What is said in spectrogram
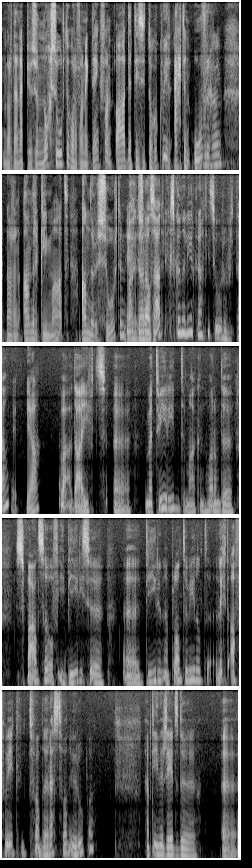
maar dan heb je zo nog soorten waarvan ik denk van, ah, dit is toch ook weer echt een overgang naar een ander klimaat, andere soorten. Mag ik daar zoals- als aardrijkskunde-leerkracht iets over vertellen? Ja? Dat heeft met twee redenen te maken. Waarom de Spaanse of Iberische eh, dieren- en plantenwereld licht afwijkend van de rest van Europa. Je hebt enerzijds de, eh,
